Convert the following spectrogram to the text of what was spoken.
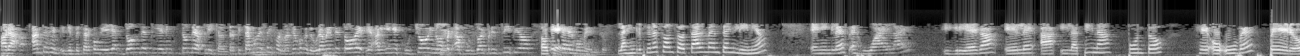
Ahora, antes de, empezar con ellas, ¿dónde tienen, dónde aplican? Repitamos esa información porque seguramente todo eh, alguien escuchó y no apuntó al principio. Este es el momento. Las inscripciones son totalmente en línea. En inglés es wildlife, y l a i latina punto g o v, pero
